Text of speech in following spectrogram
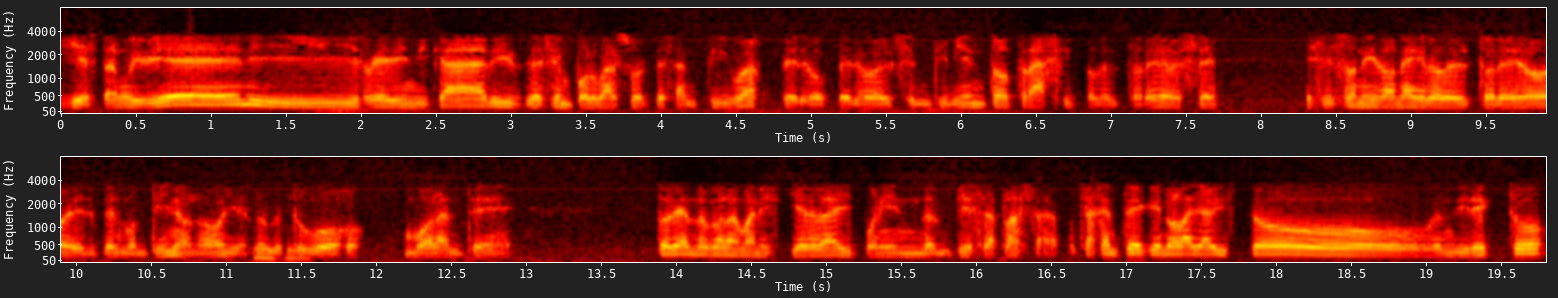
y está muy bien y reivindicar y desempolvar suertes antiguas, pero pero el sentimiento trágico del toreo, ese ese sonido negro del toreo es del Montino, ¿no? Y es lo que tuvo Morante toreando con la mano izquierda y poniendo en pie esa plaza. Mucha gente que no la haya visto en directo,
